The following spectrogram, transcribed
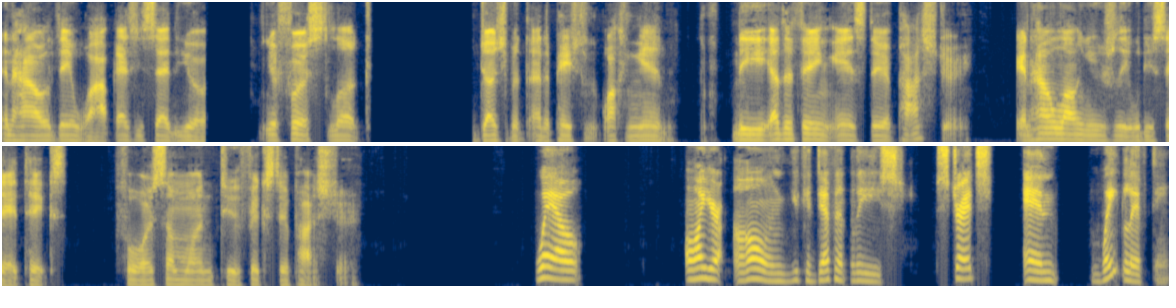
and how they walk as you said your your first look judgment at a patient walking in the other thing is their posture and how long usually would you say it takes for someone to fix their posture well on your own you can definitely stretch and weightlifting,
